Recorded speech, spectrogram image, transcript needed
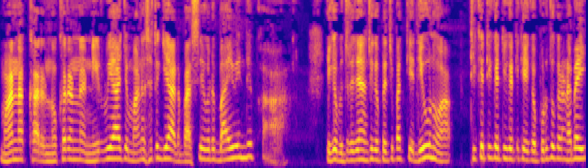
මානක්කාර නොකරන නිර්ව්‍යාජ මනසට ගියාට පස්සේ ඒකට බය වෙන්න එපා. ඒක බුදුරජාණන්සේගේ ප්‍රතිපත්තිය දිනුවා. ටික ටික ටික ටික ඒක පුරුදු කරන හැබැයි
